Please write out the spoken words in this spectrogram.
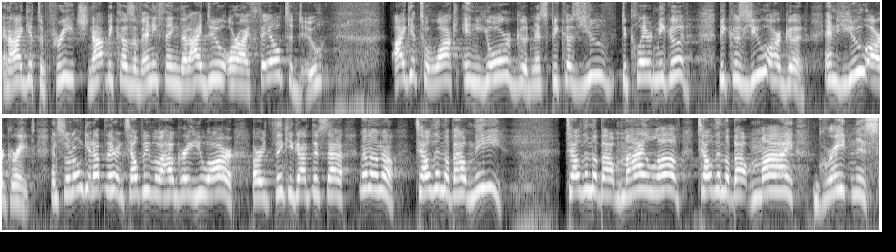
And I get to preach not because of anything that I do or I fail to do, I get to walk in your goodness because you've declared me good, because you are good and you are great. And so don't get up there and tell people about how great you are or think you got this, that. No, no, no. Tell them about me. Tell them about my love. Tell them about my greatness.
